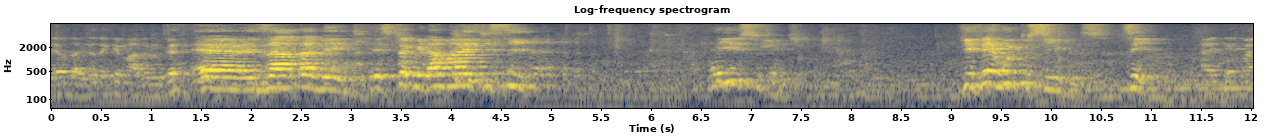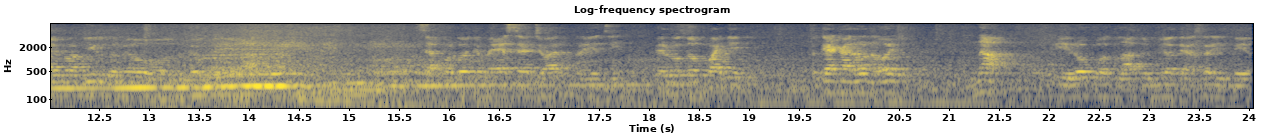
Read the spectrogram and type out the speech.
Deus ajuda que madruga. É, exatamente. Ele precisa cuidar mais de si. É isso, gente. Viver é muito simples. Sim. Aí tem mais um amigo do meu, do meu filho lá. Se acordou de manhã às 7 horas, aí assim, perguntou pro pai dele, tu quer carona hoje? Não. Virou pro outro lado, dormiu até as 3 e meia.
